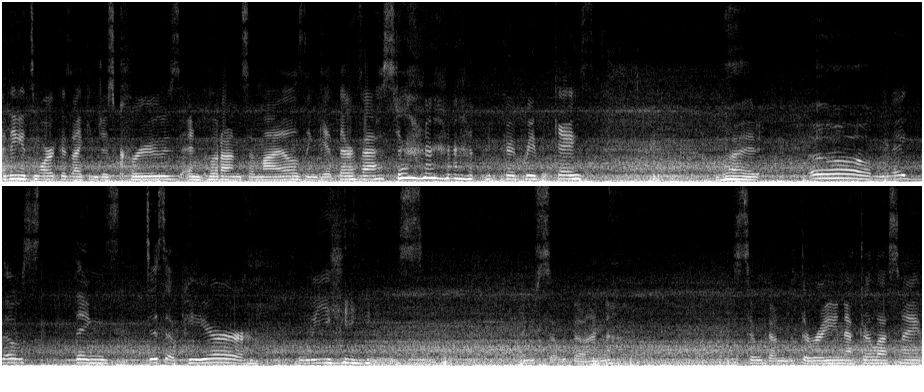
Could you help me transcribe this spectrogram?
I think it's more because I can just cruise and put on some miles and get there faster. it could be the case. But, oh, make those things disappear. Please. I'm so done. So done with the rain after last night.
